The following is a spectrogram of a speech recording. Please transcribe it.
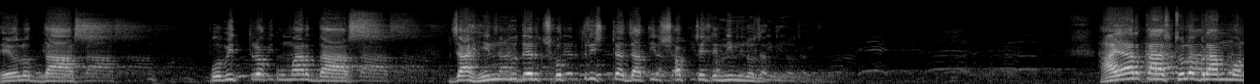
হে হলো দাস। পবিত্র কুমার দাস। যা হিন্দুদের ছত্রিশটা জাতির সবচেয়ে নিম্ন জাতি। হায়ার কাস্ট হলো ব্রাহ্মণ,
